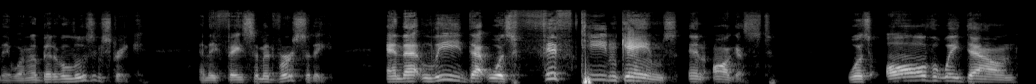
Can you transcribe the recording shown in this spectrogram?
they went on a bit of a losing streak and they faced some adversity. And that lead that was 15 games in August was all the way down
